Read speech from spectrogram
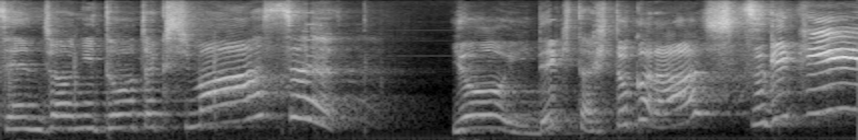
戦場に到着します。用意できた人から出撃。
